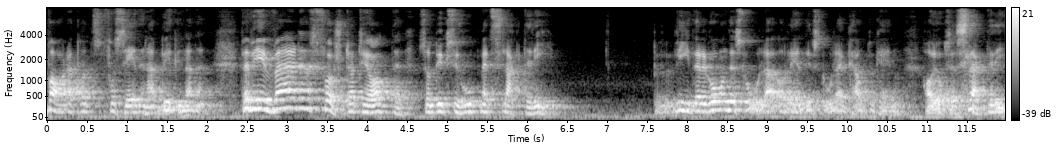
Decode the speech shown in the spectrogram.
bara på att få se den här byggnaden. För vi är världens första teater som byggs ihop med ett slakteri. Vidaregående skola och rendriftsskola i Kautokeino har ju också ett slakteri.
